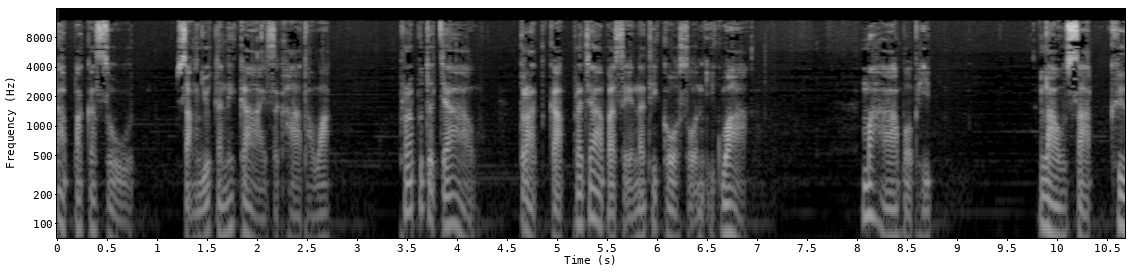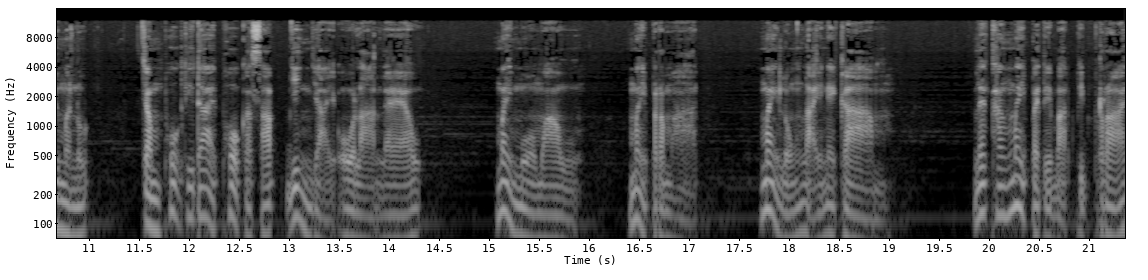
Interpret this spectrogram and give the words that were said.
อัปปกสูตร สังยุตตนิกายสขาทวักพระพุทธเจ้า ตรัสกับพระเจ้าประเสนทิโกศลอีกว่า มหาบพิษเหล่าสัตว์คือมนุษย์จำพวกที่ได้โภกทรัพย์ยิ่งใหญ่โอฬารแล้ว ไม่มัวเมา ไม่ประมาท ไม่หลงไหลในกาม และทั้งไม่ปฏิบัติผิดร้าย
